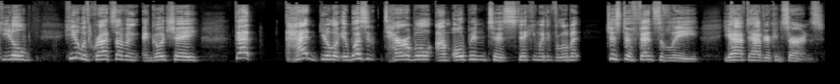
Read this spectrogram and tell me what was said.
Chytil, Chytil with Kravtsov and, and Gauthier, that had you know look, it wasn't terrible. I'm open to sticking with it for a little bit. Just defensively, you have to have your concerns.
